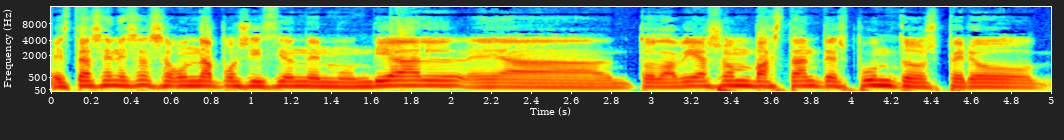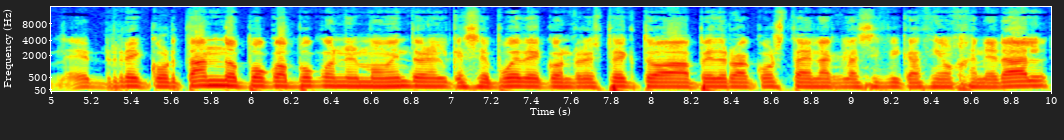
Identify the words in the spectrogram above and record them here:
Estás en esa segunda posición del Mundial, eh, todavía son bastantes puntos, pero eh, recortando poco a poco en el momento en el que se puede con respecto a Pedro Acosta en la clasificación general.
